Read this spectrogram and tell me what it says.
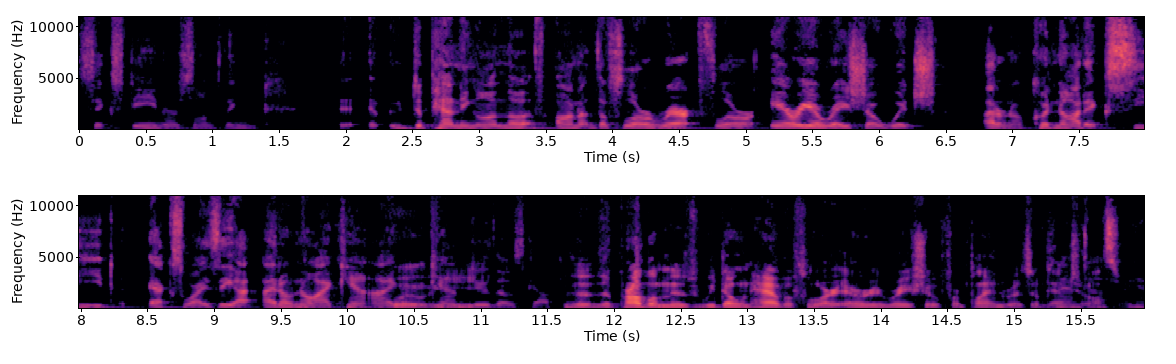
16 or something, i- i- depending on the, on the floor, floor area ratio, which, I don't know, could not exceed X, Y, Z. I, I don't know, I can't, I Well, can't y- do those The, calculations. the problem is we don't have a floor area ratio for planned residential. Fantastic, yeah,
